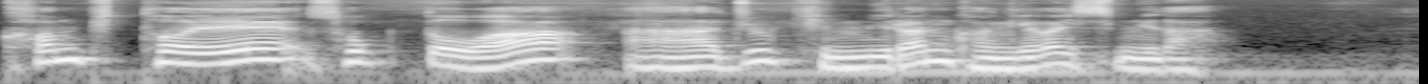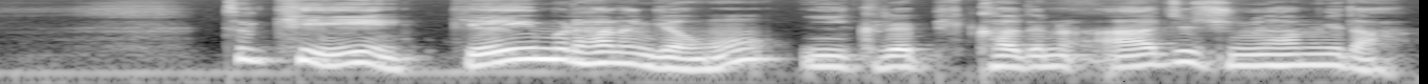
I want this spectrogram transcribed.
컴퓨터의 속도와 아주 긴밀한 관계가 있습니다. 특히 게임을 하는 경우 이 그래픽 카드는 아주 중요합니다.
